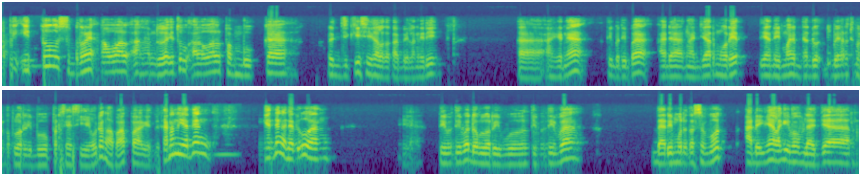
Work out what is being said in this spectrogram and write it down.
Tapi itu sebenarnya awal, alhamdulillah itu awal pembuka rezeki sih kalau kakak bilang. Jadi eh, akhirnya tiba-tiba ada ngajar murid yang di mana dibayar, dibayar cuma dua puluh ribu per sesi ya udah nggak apa-apa gitu. Karena niatnya niatnya nggak nyari uang. Ya, tiba-tiba dua puluh ribu, tiba-tiba dari murid tersebut adiknya lagi mau belajar.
